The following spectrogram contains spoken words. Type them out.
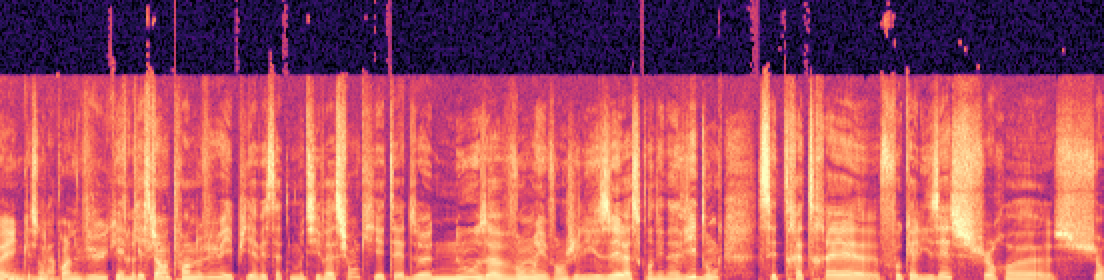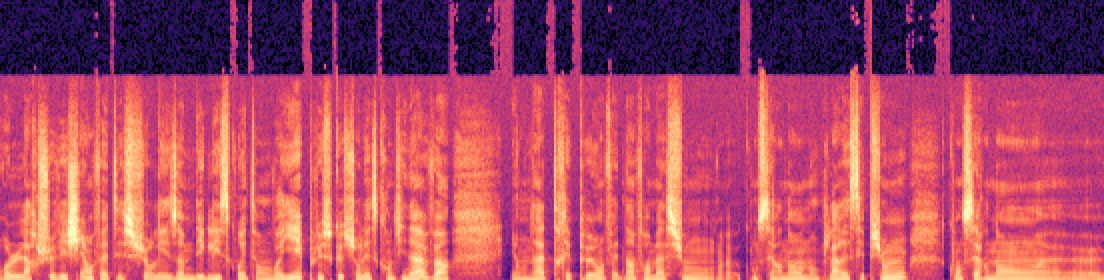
Il y a une question voilà. de point de vue qui Il y est a une très question de point de vue et puis il y avait cette motivation qui était de nous avons évangélisé la Scandinavie donc c'est très très euh, focalisé sur euh, sur l'archevêché en fait et sur les hommes d'église qui ont été envoyés plus que sur les Scandinaves et on a très peu en fait d'informations euh, concernant donc la réception, concernant euh,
